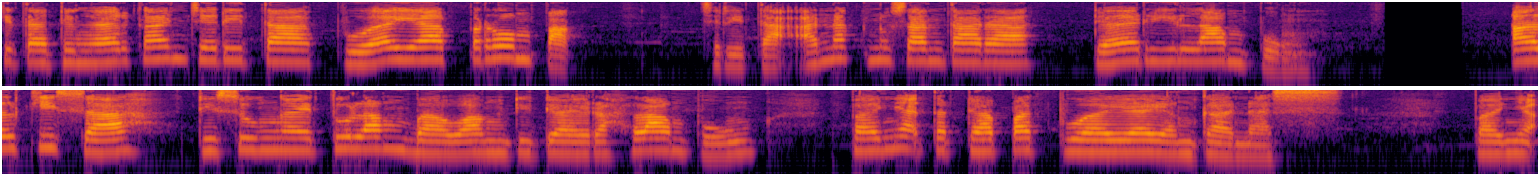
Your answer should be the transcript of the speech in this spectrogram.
kita dengarkan cerita Buaya Perompak. Cerita anak Nusantara dari Lampung. Alkisah di sungai Tulang Bawang di daerah Lampung banyak terdapat buaya yang ganas. Banyak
